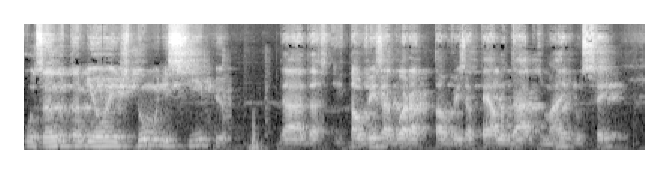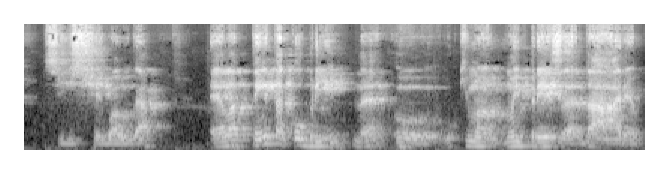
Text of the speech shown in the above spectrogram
usando caminhões do município, da, da, e talvez agora, talvez até alugados mais, não sei se chegou a alugar, ela tenta cobrir né, o, o que uma, uma empresa da área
